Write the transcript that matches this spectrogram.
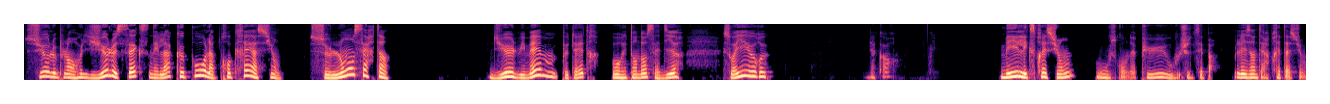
sur le plan religieux, le sexe n'est là que pour la procréation, selon certains. Dieu lui-même, peut-être, aurait tendance à dire Soyez heureux. D'accord? Mais l'expression, ou ce qu'on a pu, ou je ne sais pas, les interprétations.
